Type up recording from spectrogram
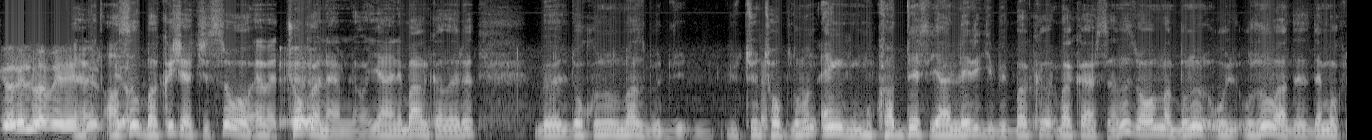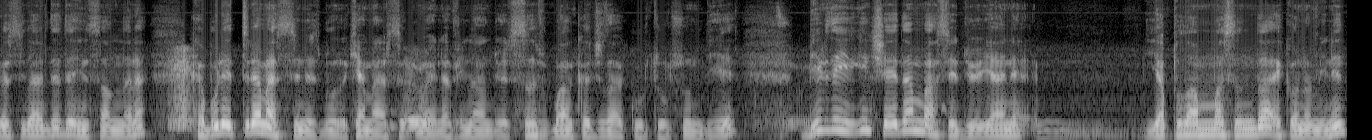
görülmemelidir evet, diyor. Asıl bakış açısı o evet çok evet. önemli o. Yani bankaları böyle dokunulmaz bütün toplumun en mukaddes yerleri gibi bakı, bakarsanız olmaz. Bunu uzun vadede demokrasilerde de insanlara kabul ettiremezsiniz bunu kemer sıkmayla evet. filan diyor. Sırf bankacılar kurtulsun diye. Bir de ilginç şeyden bahsediyor. Yani yapılanmasında ekonominin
